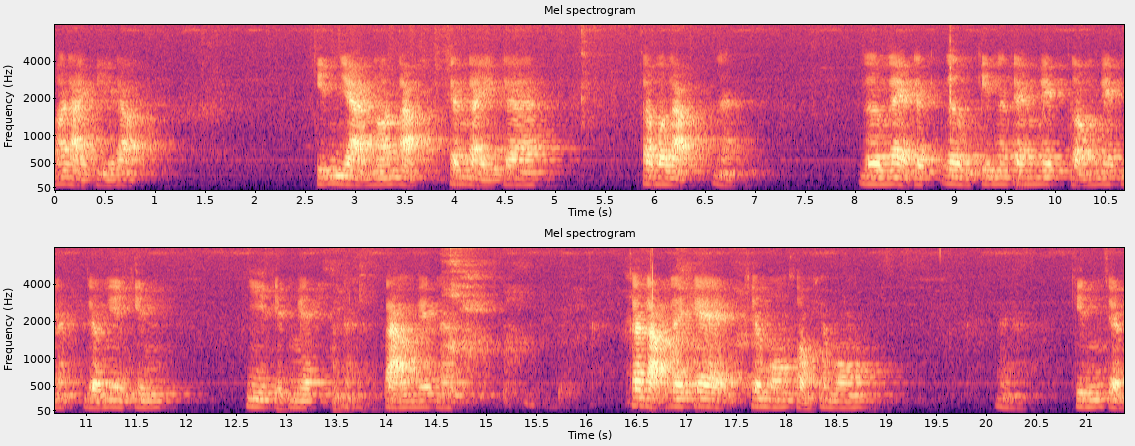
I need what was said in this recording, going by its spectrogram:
มาหลายปีแล้วกินยานอนหลับเช่นไรก็ก็บ่หลับนะเริ่มแรกก็เริ่มกินตั้งแต่เม็ดสองเม็ดนะเดี๋ยวนี้กินยี่สิบเม็ดสามเม็ดนะก็หลับได้แค่ชั่วโมงสองชั่วโมง กินจน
